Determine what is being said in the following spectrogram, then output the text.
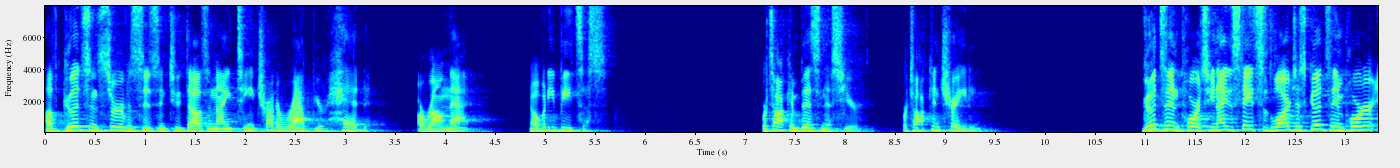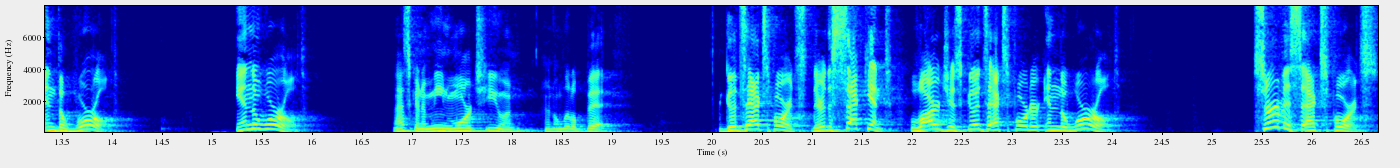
of goods and services in 2019. Try to wrap your head around that. Nobody beats us. We're talking business here. We're talking trading. Goods imports, the United States is the largest goods importer in the world. In the world. That's going to mean more to you in, in a little bit. Goods exports, they're the second largest goods exporter in the world. Service exports,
